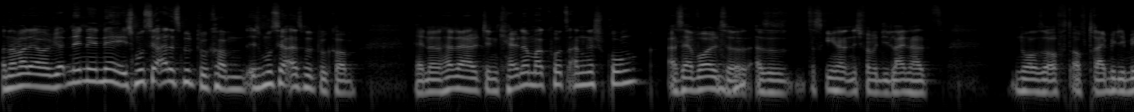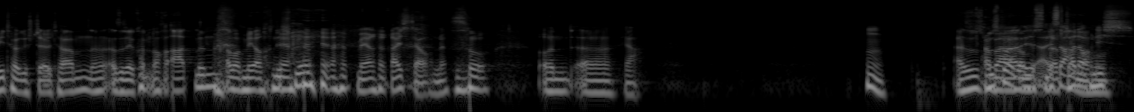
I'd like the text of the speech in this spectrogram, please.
Und dann war der aber wieder, nee, nee, nee, ich muss ja alles mitbekommen. Ich muss ja alles mitbekommen. Ja, dann hat er halt den Kellner mal kurz angesprungen. Also er wollte. Also das ging halt nicht, weil wir die Leine halt nur so oft auf drei Millimeter gestellt haben. Ne? Also der konnte noch atmen, aber mehr auch nicht mehr. ja, ja, mehrere reicht ja auch, ne? So. Und äh, ja. Hm. Also das muss man Aber noch ein bisschen also hat auch machen. nicht,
